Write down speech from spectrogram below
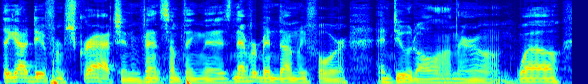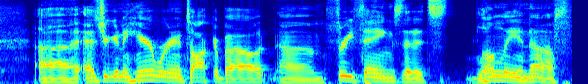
they got to do it from scratch and invent something that has never been done before and do it all on their own. Well, uh, as you're going to hear, we're going to talk about um, three things that it's lonely enough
